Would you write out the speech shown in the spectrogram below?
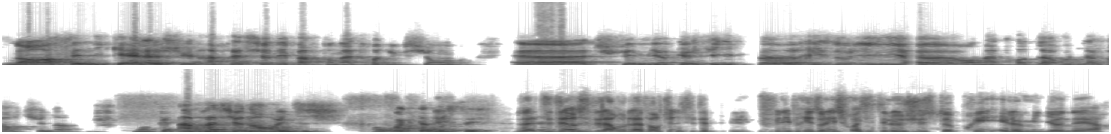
Non, c'est nickel. Je suis impressionné par ton introduction. Euh, tu fais mieux que Philippe Risoli euh, en intro de la roue de la fortune. Donc, impressionnant, Rudy. On voit que tu as bossé. C'était c'était la roue de la fortune, c'était Philippe Risoli, je crois que c'était le juste prix et le millionnaire.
